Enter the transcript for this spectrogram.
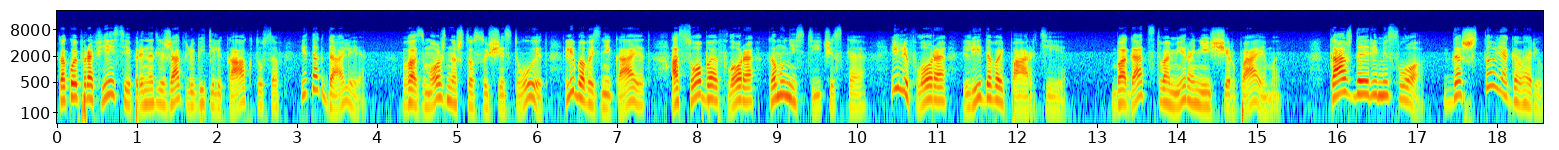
какой профессии принадлежат любители кактусов и так далее. Возможно, что существует, либо возникает особая флора коммунистическая, или флора лидовой партии. Богатства мира неисчерпаемы. Каждое ремесло, да что я говорю,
